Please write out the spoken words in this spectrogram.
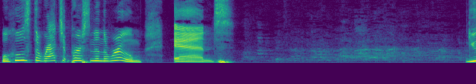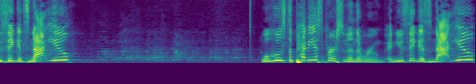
well, who's the ratchet person in the room? And you think it's not you? Well, who's the pettiest person in the room? And you think it's not you?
